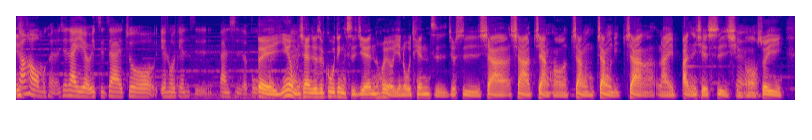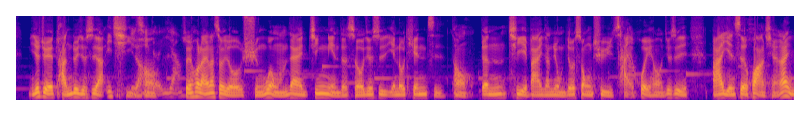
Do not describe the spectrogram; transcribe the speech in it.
刚好我们可能现在也有一直在做阎罗天子办事的部分。对，因为我们现在就是固定时间会有阎罗天子，就是下下降哈，降降临降来办一些事情哦，所以。你就觉得团队就是要一起的哈，所以后来那时候有询问，我们在今年的时候就是阎罗天子哦，跟七爷八爷将军，我们就送去彩绘哈，就是把它颜色画起来。那你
